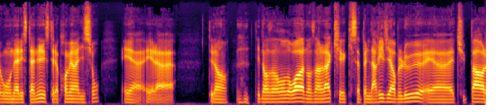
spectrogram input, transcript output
où on est allé cette année, c'était la première édition. Et, et là, tu es, es, dans un endroit, dans un lac qui s'appelle la Rivière Bleue, et tu pars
